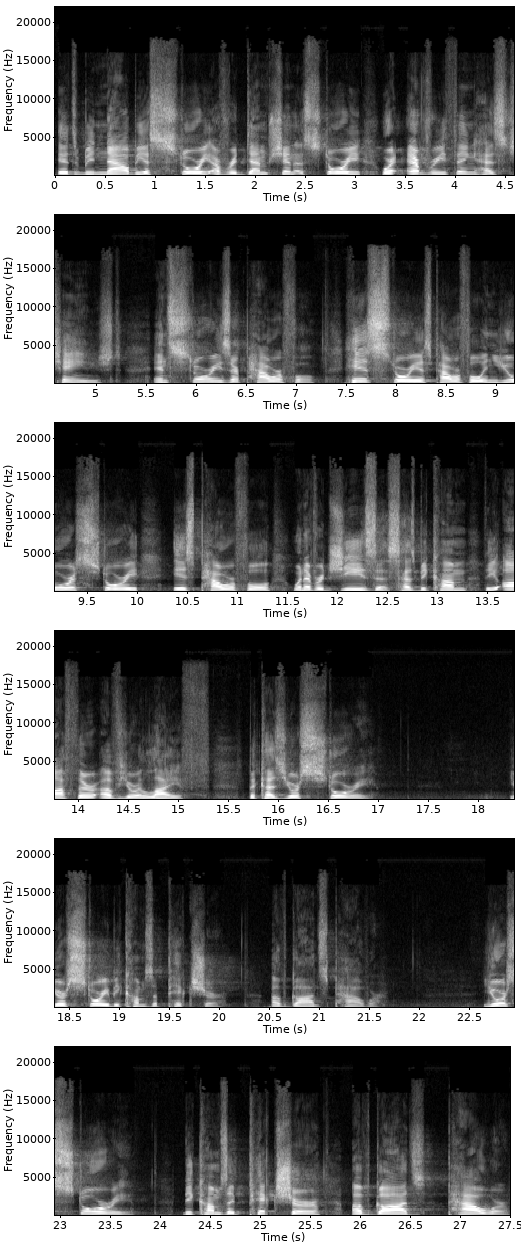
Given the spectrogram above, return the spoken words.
It would now be a story of redemption, a story where everything has changed. And stories are powerful. His story is powerful, and your story is powerful whenever Jesus has become the author of your life. Because your story your story becomes a picture of God's power. Your story becomes a picture of God's power.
